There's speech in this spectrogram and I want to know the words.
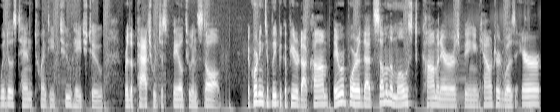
Windows 10 22H2, where the patch would just fail to install. According to bleepingcomputer.com, they reported that some of the most common errors being encountered was error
